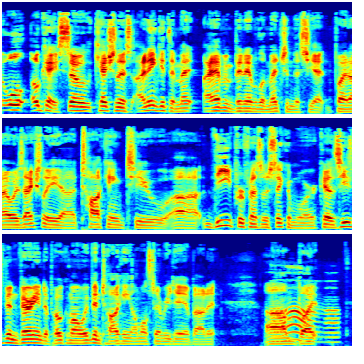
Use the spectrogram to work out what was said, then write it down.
well, okay. So catch this. I didn't get to. Men- I haven't been able to mention this yet, but I was actually uh, talking to uh, the Professor Sycamore because he's been very into Pokemon. We've been talking almost every day about it. Um, Ah. But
